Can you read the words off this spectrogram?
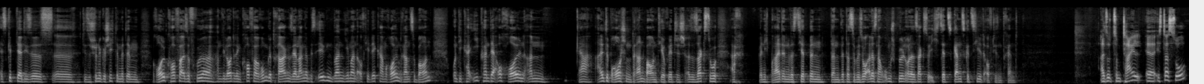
es gibt ja dieses, äh, diese schöne Geschichte mit dem Rollkoffer. Also früher haben die Leute den Koffer rumgetragen, sehr lange, bis irgendwann jemand auf die Idee kam, Rollen dran zu bauen. Und die KI könnte auch Rollen an ja, alte Branchen dran bauen, theoretisch. Also sagst du, ach, wenn ich breit investiert bin, dann wird das sowieso alles nach oben spülen oder sagst du, ich setze ganz gezielt auf diesen Trend? Also zum Teil äh, ist das so.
